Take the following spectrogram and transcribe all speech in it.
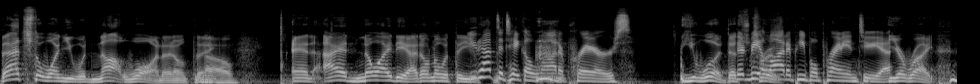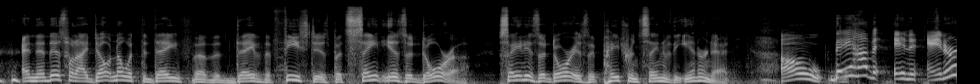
That's the one you would not want, I don't think. No. And I had no idea. I don't know what the. You'd have to take a lot of prayers. You would. That's There'd be true. a lot of people praying to you. You're right. and then this one, I don't know what the day uh, the day of the feast is, but Saint Isadora. Saint Isadora is the patron saint of the internet. Oh, They have an internet.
